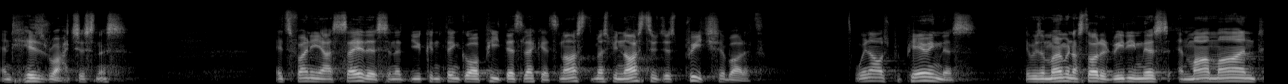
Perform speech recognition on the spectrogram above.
and his righteousness. It's funny, I say this, and that you can think, oh, Pete, that's like It's nice, it must be nice to just preach about it. When I was preparing this, there was a moment I started reading this, and my mind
